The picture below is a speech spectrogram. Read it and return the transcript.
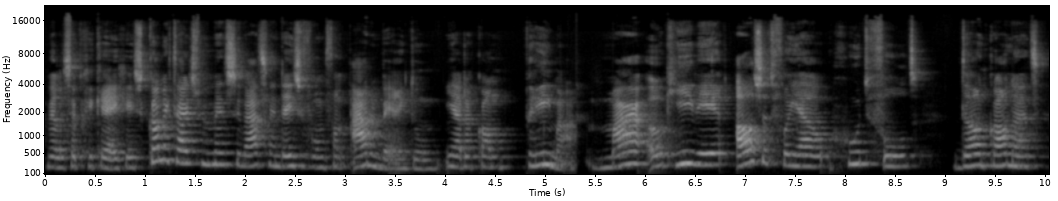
wel eens heb gekregen is: kan ik tijdens mijn menstruatie aan deze vorm van ademwerk doen? Ja, dat kan prima. Maar ook hier weer, als het voor jou goed voelt, dan kan het.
